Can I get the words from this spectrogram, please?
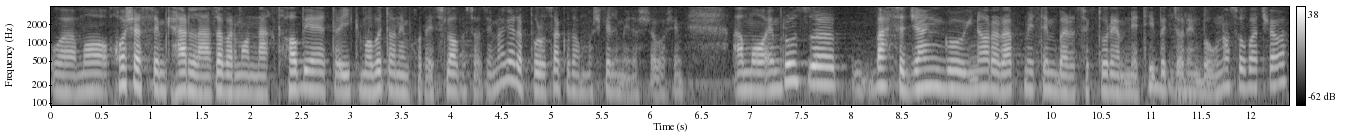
و ما خوش هستیم که هر لحظه بر ما نقد ها بیاید تا اینکه ما بتانیم خود اصلاح بسازیم. اگر در پروسه کدام مشکل می داشته باشیم. اما امروز بحث جنگ و اینا را ربط میتیم بر سکتور امنیتی. بگذارین به اونا صحبت شود.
